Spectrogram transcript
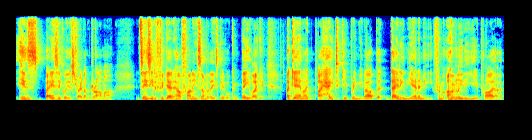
is basically a straight up drama. It's easy to forget how funny some of these people can be. Like Again, I, I hate to keep bringing it up, but Dating the Enemy from only the year prior,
